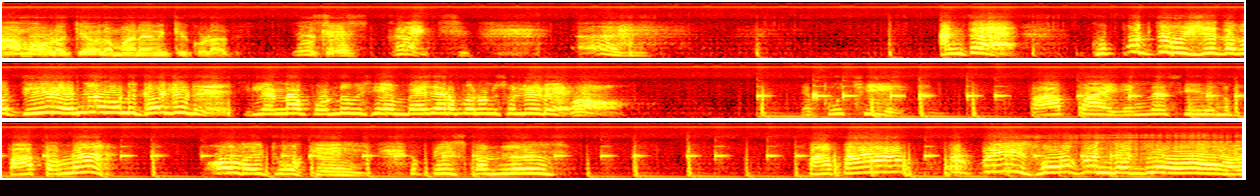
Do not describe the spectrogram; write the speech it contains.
நாம அவளை கேவலமா நினைக்க கூடாது. ஓகே கரெக்ட் அந்த குப்பத்து விஷயத்தை பத்தி ரெண்டுல ஒண்ணு கேட்டுடு. இல்லன்னா பொண்ணு விஷயம் பேஜார் பண்ணுன்னு சொல்லிடு. ஏ பூச்சி பாப்பா என்ன செய்யுதுன்னு பாப்போமா? All right, okay. Please come here. பாப்பா Please open the door.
